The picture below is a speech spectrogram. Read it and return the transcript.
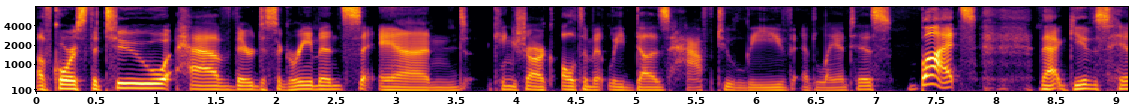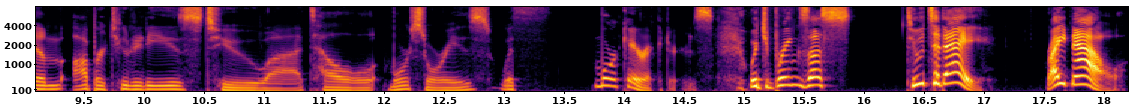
Of course, the two have their disagreements, and King Shark ultimately does have to leave Atlantis, but that gives him opportunities to uh, tell more stories with more characters. Which brings us to today, right now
